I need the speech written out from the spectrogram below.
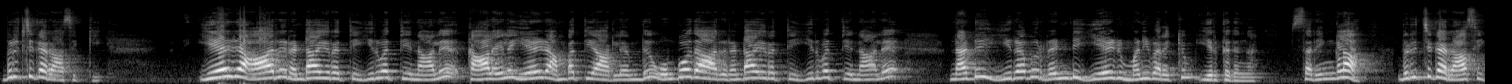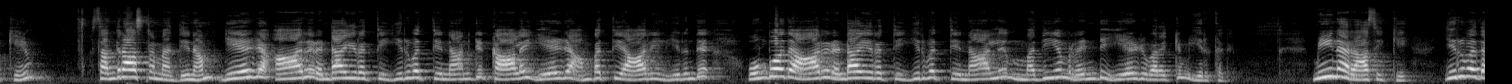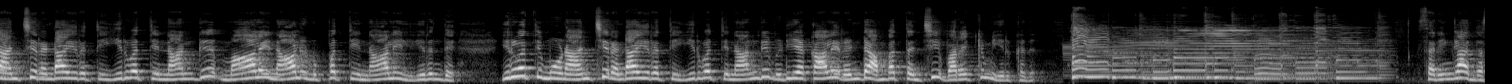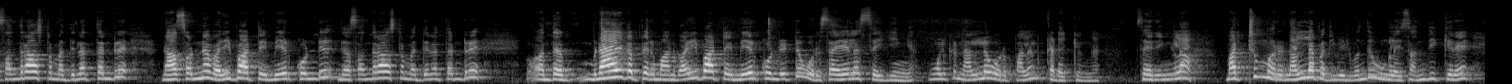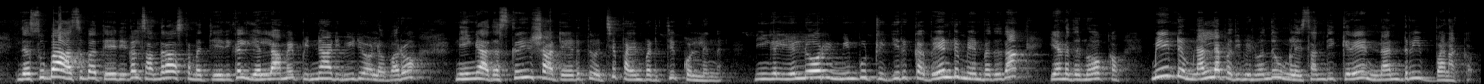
விருச்சிக ராசிக்கு ஏழு ஆறு ரெண்டாயிரத்தி இருபத்தி நாலு காலையில் ஏழு ஐம்பத்தி ஆறுலேருந்து ஒம்பது ஆறு ரெண்டாயிரத்தி இருபத்தி நாலு நடு இரவு ரெண்டு ஏழு மணி வரைக்கும் இருக்குதுங்க. சரிங்களா? விருச்சிக ராசிக்கு சந்திராஷ்டம தினம் ஏழு ஆறு ரெண்டாயிரத்தி இருபத்தி நான்கு காலை ஏழு ஐம்பத்தி ஆறில் இருந்து ஒம்பது ஆறு ரெண்டாயிரத்தி இருபத்தி நாலு மதியம் ரெண்டு ஏழு வரைக்கும் இருக்குது. மீன ராசிக்கு இருபது அஞ்சு ரெண்டாயிரத்தி இருபத்தி நான்கு மாலை நாலு முப்பத்தி நாலில் இருந்து இருபத்தி மூணு அஞ்சு ரெண்டாயிரத்தி இருபத்தி நான்கு விடிய காலை ரெண்டு ஐம்பத்தஞ்சு வரைக்கும் இருக்குது. சரிங்களா? இந்த சந்திராஷ்டம தினத்தன்று நான் சொன்ன வழிபாட்டை மேற்கொண்டு இந்த சந்திராஷ்டம தினத்தன்று அந்த விநாயகப் பெருமான் வழிபாட்டை மேற்கொண்டுட்டு ஒரு செயலை செய்யுங்க. உங்களுக்கு நல்ல ஒரு பலன் கிடைக்குங்க. சரிங்களா? மற்றும் ஒரு நல்ல பதிவில் வந்து உங்களை சந்திக்கிறேன். இந்த சுப அசுப தேதிகள் சந்திராஷ்டம தேதிகள் எல்லாமே பின்னாடி வீடியோவில் வரும். நீங்கள் அதை ஸ்க்ரீன்ஷாட் எடுத்து வச்சு பயன்படுத்தி கொள்ளுங்கள் நீங்கள் எல்லோரும் மின்புற்று இருக்க வேண்டும் என்பது தான் எனது நோக்கம். மீண்டும் நல்ல பதிவில் வந்து உங்களை சந்திக்கிறேன். நன்றி வணக்கம்.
